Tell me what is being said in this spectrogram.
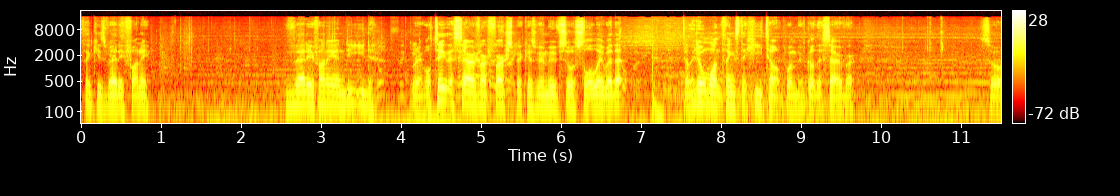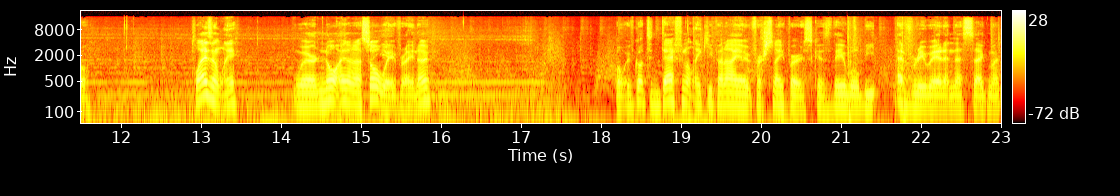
think he's very funny. Very funny indeed. Right, we'll take the server first because we move so slowly with it. And we don't want things to heat up when we've got the server. So, pleasantly, we're not in an assault wave right now. But we've got to definitely keep an eye out for snipers because they will be everywhere in this segment.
